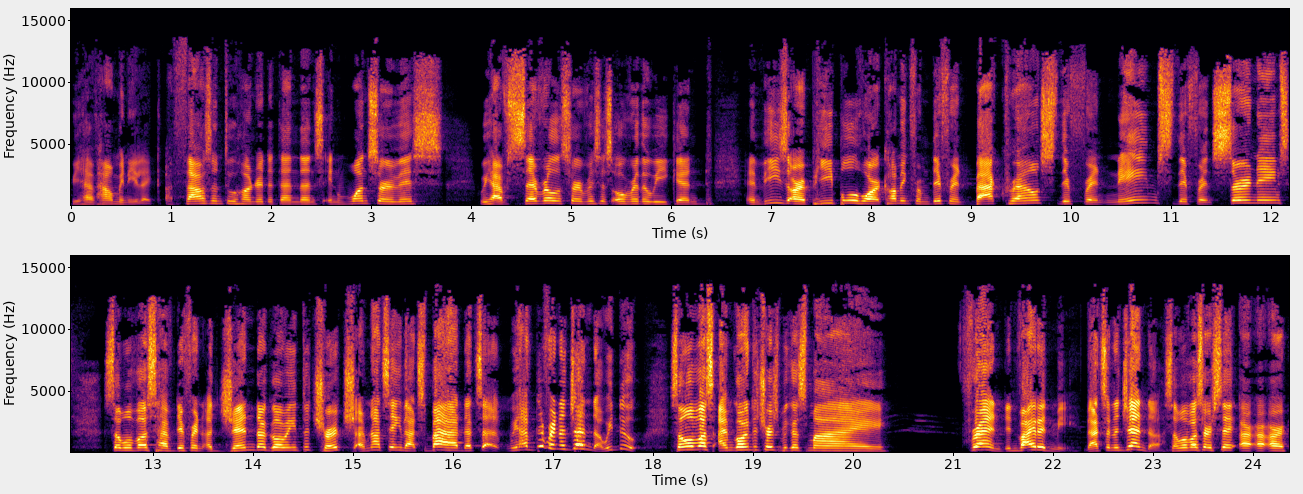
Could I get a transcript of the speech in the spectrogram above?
we have how many? Like 1,200 attendants in one service. We have several services over the weekend. And these are people who are coming from different backgrounds, different names, different surnames. Some of us have different agenda going to church. I'm not saying that's bad. That's a, we have different agenda. We do. Some of us, I'm going to church because my friend invited me. That's an agenda. Some of us are say, are, are,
